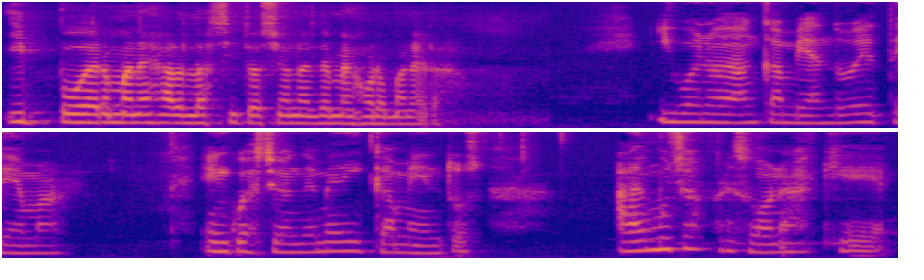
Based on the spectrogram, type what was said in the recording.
y poder manejar las situaciones de mejor manera. Y bueno, Dan, cambiando de tema, en cuestión de medicamentos, hay muchas personas que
